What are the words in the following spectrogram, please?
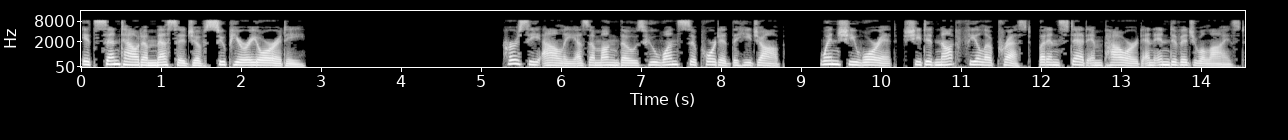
It sent out a message of superiority. Hirsi Ali is among those who once supported the hijab. When she wore it, she did not feel oppressed, but instead empowered and individualized.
